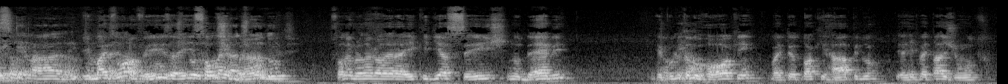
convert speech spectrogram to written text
Isso. tem lá. E mais uma vez aí, só lembrando, só lembrando a galera aí que dia 6, no Derby, República do Rock, vai ter o toque rápido e a gente vai estar junto com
